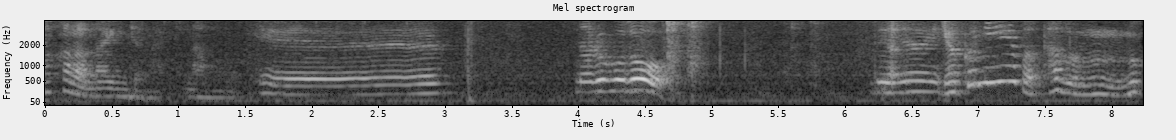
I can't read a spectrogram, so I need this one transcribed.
だからないんじゃない？も。えへえなるほど。恋愛逆に言えば多分む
